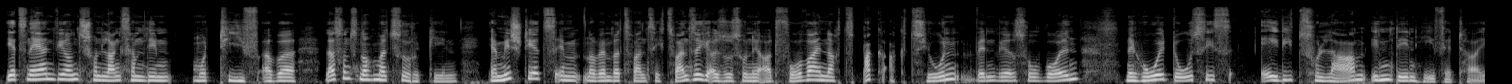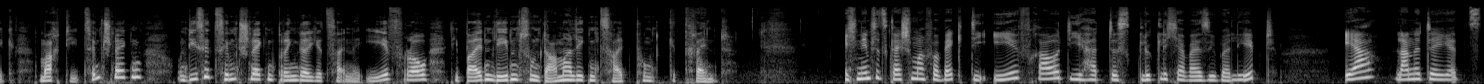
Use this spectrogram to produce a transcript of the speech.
Jetzt nähern wir uns schon langsam dem Motiv, aber lass uns nochmal zurückgehen. Er mischt jetzt im November 2020, also so eine Art Vorweihnachtsbackaktion, wenn wir so wollen, eine hohe Dosis Edizolam in den Hefeteig, macht die Zimtschnecken und diese Zimtschnecken bringt er jetzt seiner Ehefrau. Die beiden leben zum damaligen Zeitpunkt getrennt. Ich nehme es jetzt gleich schon mal vorweg. Die Ehefrau, die hat das glücklicherweise überlebt. Er landete jetzt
